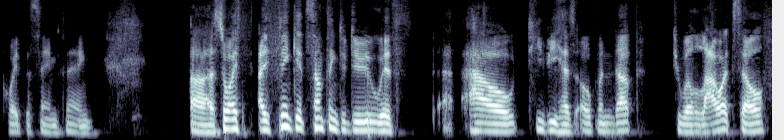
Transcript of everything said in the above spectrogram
quite the same thing. Uh, so I th- I think it's something to do with how TV has opened up to allow itself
